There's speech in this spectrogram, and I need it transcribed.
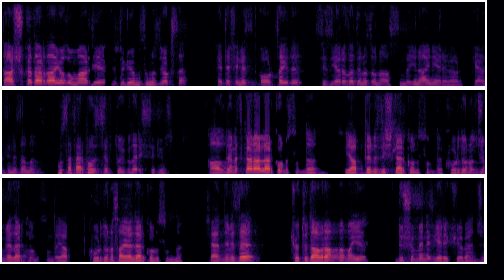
daha şu kadar daha yolum var diye üzülüyor musunuz? Yoksa hedefiniz ortaydı. Siz yaraladınız onu aslında. Yine aynı yere geldiniz ama bu sefer pozitif duygular hissediyorsunuz. Aldığınız kararlar konusunda, yaptığınız işler konusunda, kurduğunuz cümleler konusunda, yap, kurduğunuz hayaller konusunda kendinize kötü davranmamayı düşünmeniz gerekiyor bence.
